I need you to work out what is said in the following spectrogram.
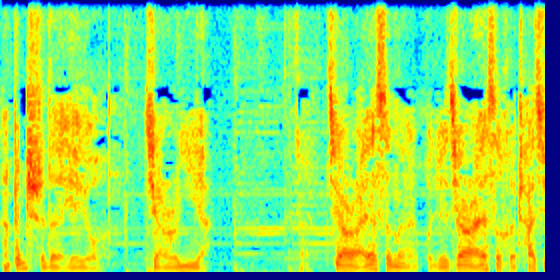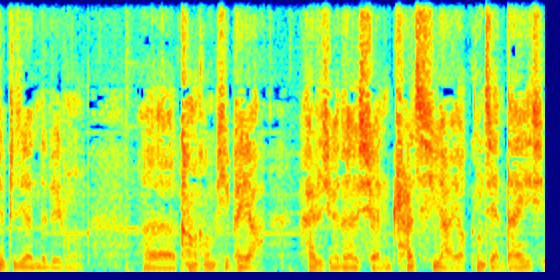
那奔驰的也有 GLE 啊，啊，GLS 呢，我觉得 GLS 和叉七之间的这种呃抗衡匹配啊，还是觉得选叉七啊要更简单一些。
